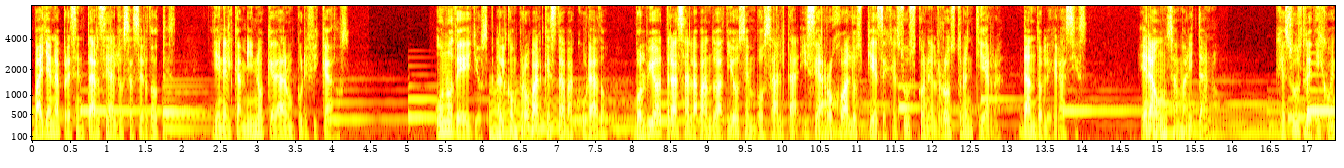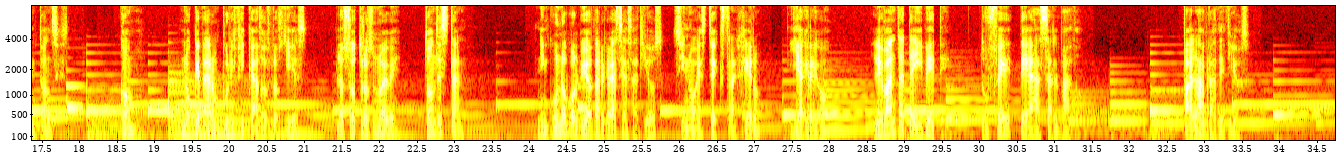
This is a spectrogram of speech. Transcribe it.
Vayan a presentarse a los sacerdotes, y en el camino quedaron purificados. Uno de ellos, al comprobar que estaba curado, volvió atrás alabando a Dios en voz alta y se arrojó a los pies de Jesús con el rostro en tierra, dándole gracias. Era un samaritano. Jesús le dijo entonces, ¿Cómo? ¿No quedaron purificados los diez? ¿Los otros nueve? ¿Dónde están? Ninguno volvió a dar gracias a Dios, sino este extranjero, y agregó, Levántate y vete, tu fe te ha salvado. Palabra de Dios.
